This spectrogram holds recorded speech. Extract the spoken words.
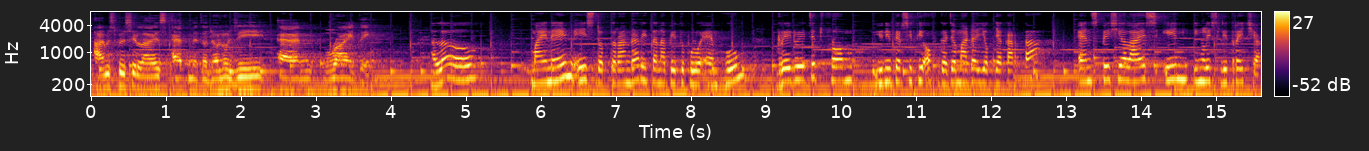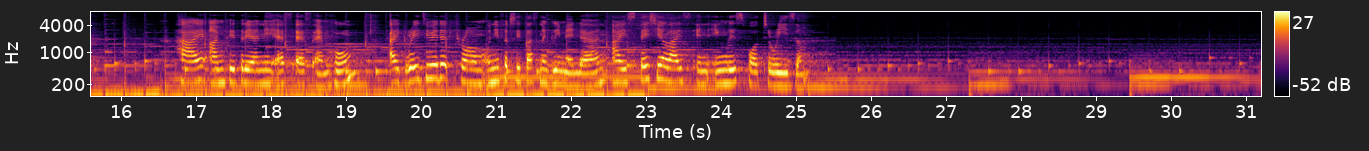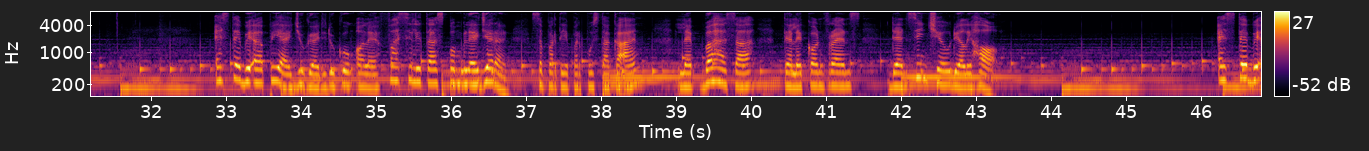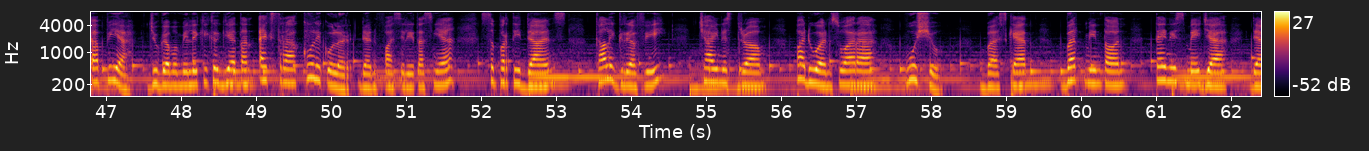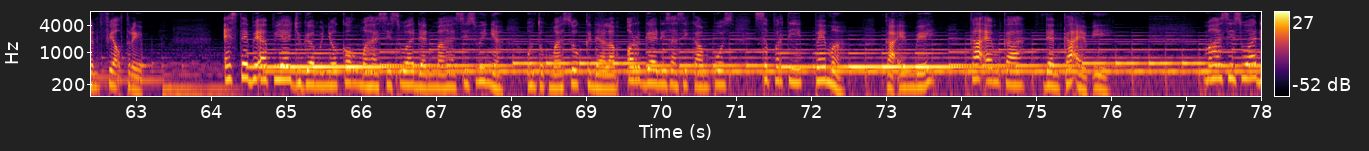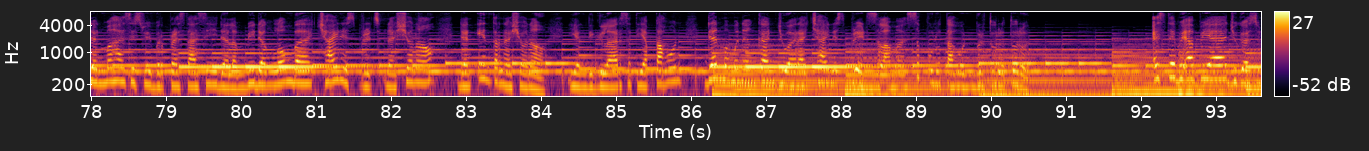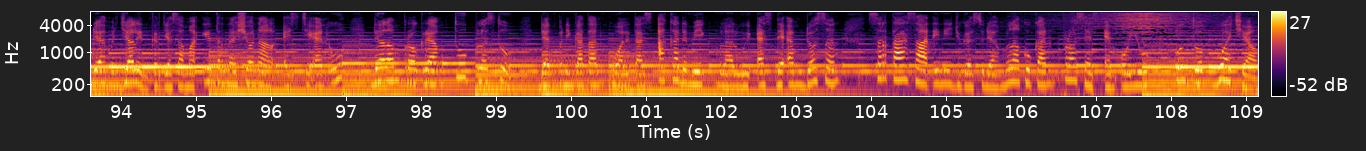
I'm specialized at methodology and writing. Hello, my name is Dr. Randa Ritana Pitupulu M. Hum, graduated from University of Gajah Mada Yogyakarta and specialized in English literature. Hi, I'm Fitriani SSM Hum. I graduated from Universitas Negeri Medan. I specialize in English for tourism. STBA PIA juga didukung oleh fasilitas pembelajaran seperti perpustakaan, lab bahasa, telekonferensi, dan Sincho Daily Hall. STBA Pia juga memiliki kegiatan ekstrakurikuler dan fasilitasnya seperti dance, kaligrafi, Chinese drum, paduan suara, wushu, basket, badminton, tenis meja, dan field trip. STB Apia juga menyokong mahasiswa dan mahasiswinya untuk masuk ke dalam organisasi kampus seperti PEMA, KMB, KMK, dan KMI. Mahasiswa dan mahasiswi berprestasi dalam bidang lomba Chinese Bridge nasional dan internasional yang digelar setiap tahun dan memenangkan juara Chinese Bridge selama 10 tahun berturut-turut. STB Apia juga sudah menjalin kerjasama internasional SCNU dalam program 2 plus 2 dan peningkatan kualitas akademik melalui SDM dosen serta saat ini juga sudah melakukan proses MOU untuk Buaciao.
